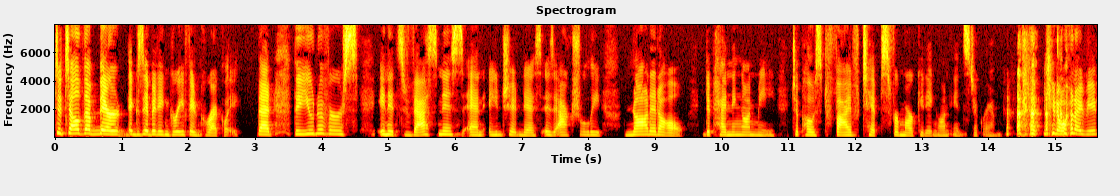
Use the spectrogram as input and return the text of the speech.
To tell them they're exhibiting grief incorrectly that the universe in its vastness and ancientness is actually not at all depending on me to post five tips for marketing on Instagram. you know what I mean?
